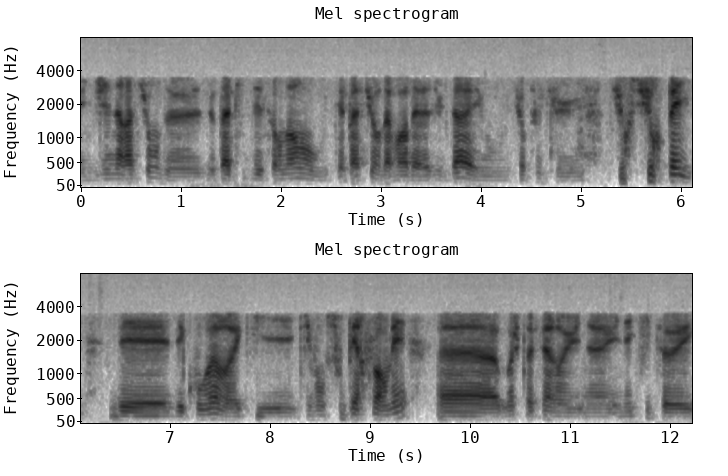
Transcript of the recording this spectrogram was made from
une génération de, de papis descendants où t'es pas sûr d'avoir des résultats et où surtout tu, tu surpayes des, coureurs qui, qui vont sous-performer. Euh, moi, je préfère une, équipe euh,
